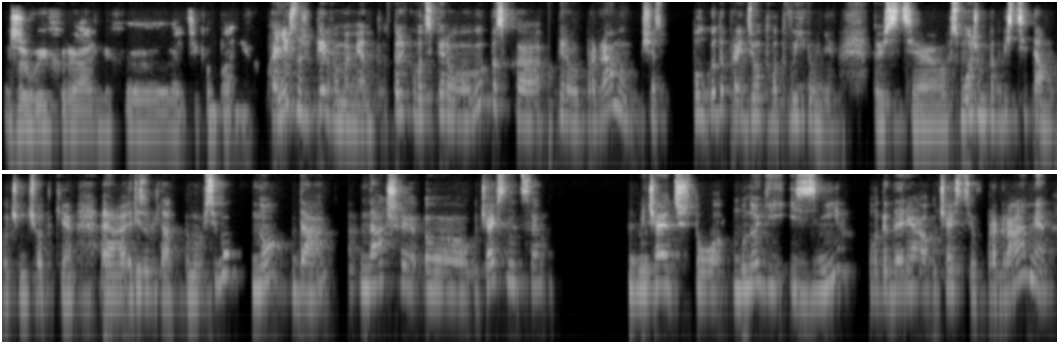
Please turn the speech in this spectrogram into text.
живых реальных IT-компаниях. Конечно же, первый момент. Только вот с первого выпуска, первой программы, сейчас полгода пройдет вот в июне. То есть э, сможем подвести там очень четкие э, результаты тому всему. Но да, наши э, участницы отмечают, что многие из них благодаря участию в программе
